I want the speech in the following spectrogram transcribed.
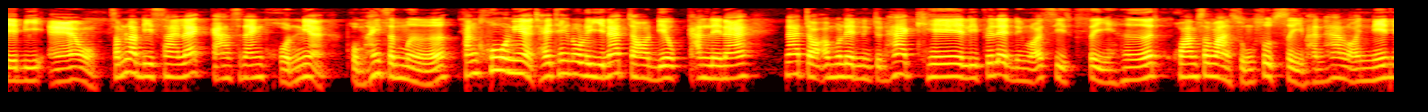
JBL สำหรับดีไซน์และการแสดงผลเนี่ย ผมให้เสมอ ทั้งคู่เนี่ยใช้เทคโนโลยีหน้าจอเดียวกันเลยนะ หน้าจอ AMOLED 1.5K refresh rate 144 Hz ความสว่างสูงสุด 4,500 นิต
